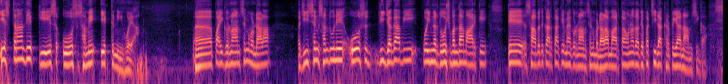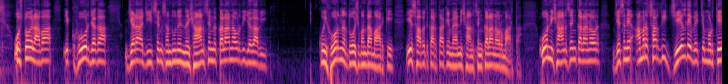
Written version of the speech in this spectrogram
ਇਸ ਤਰ੍ਹਾਂ ਦੇ ਕੇਸ ਉਸ ਸਮੇਂ ਇੱਕ ਨਹੀਂ ਹੋਇਆ। ਭਾਈ ਗੁਰਨਾਮ ਸਿੰਘ ਵੰਡਾਲਾ, ਅਜੀਤ ਸਿੰਘ ਸੰਧੂ ਨੇ ਉਸ ਦੀ ਜਗ੍ਹਾ ਵੀ ਕੋਈ નિર્ਦੋਸ਼ ਬੰਦਾ ਮਾਰ ਕੇ ਤੇ ਸਾਬਤ ਕਰਤਾ ਕਿ ਮੈਂ ਗੁਰਨਾਮ ਸਿੰਘ ਬੰਡਾਲਾ ਮਾਰਤਾ, ਉਹਨਾਂ ਦਾ ਤੇ 25 ਲੱਖ ਰੁਪਇਆ ਨਾਮ ਸੀਗਾ। ਉਸ ਤੋਂ ਇਲਾਵਾ ਇੱਕ ਹੋਰ ਜਗ੍ਹਾ, ਜਿਹੜਾ ਅਜੀਤ ਸਿੰਘ ਸੰਧੂ ਨੇ ਨਿਸ਼ਾਨ ਸਿੰਘ ਕਲਾਨੌਰ ਦੀ ਜਗ੍ਹਾ ਵੀ ਕੋਈ ਹੋਰ ਨਿਰਦੋਸ਼ ਬੰਦਾ ਮਾਰ ਕੇ ਇਹ ਸਾਬਤ ਕਰਤਾ ਕਿ ਮੈਂ ਨਿਸ਼ਾਨ ਸਿੰਘ ਕਲਾਨੌਰ ਮਾਰਤਾ। ਉਹ ਨਿਸ਼ਾਨ ਸਿੰਘ ਕਲਾਨੌਰ ਜਿਸ ਨੇ ਅੰਮ੍ਰਿਤਸਰ ਦੀ ਜੇਲ੍ਹ ਦੇ ਵਿੱਚ ਮੁੜ ਕੇ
